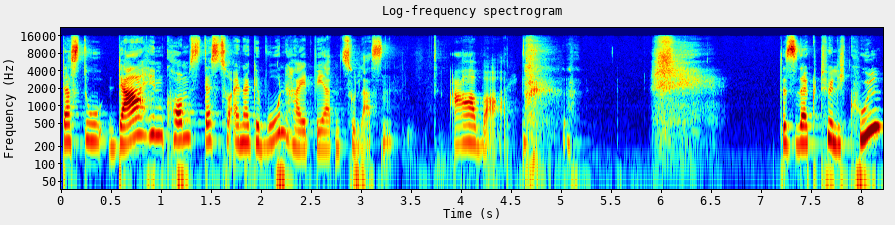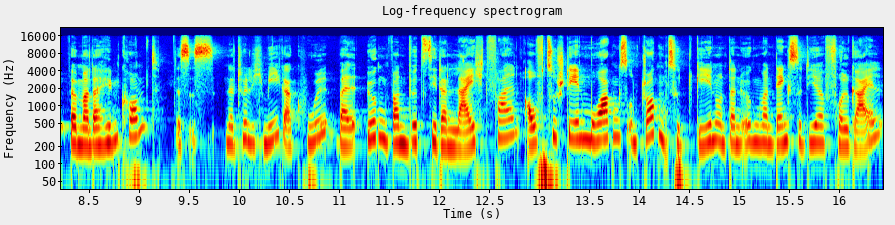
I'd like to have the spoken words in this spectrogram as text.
dass du dahin kommst, das zu einer Gewohnheit werden zu lassen. Aber Das ist natürlich cool, wenn man da hinkommt. Das ist natürlich mega cool, weil irgendwann wird es dir dann leicht fallen, aufzustehen morgens und joggen zu gehen. Und dann irgendwann denkst du dir, voll geil,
